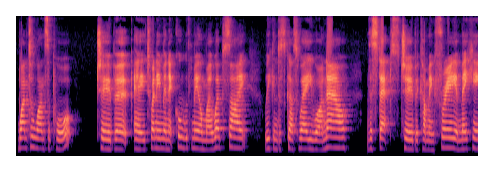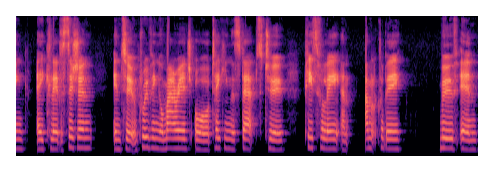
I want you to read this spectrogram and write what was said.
one to one support to book a 20 minute call with me on my website. We can discuss where you are now, the steps to becoming free and making a clear decision into improving your marriage or taking the steps to peacefully and amicably move in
